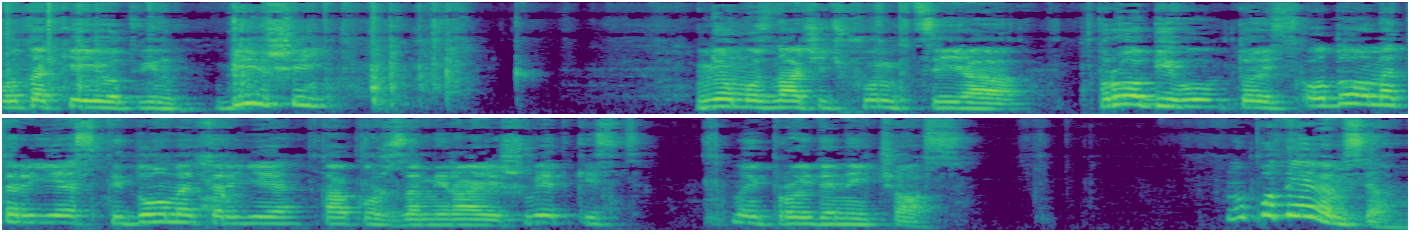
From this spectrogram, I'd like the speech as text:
Отакий от він більший. В ньому, значить, функція пробігу, тобто одометр є, спідометр є, також заміряє швидкість, ну і пройдений час. Ну, подивимося.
